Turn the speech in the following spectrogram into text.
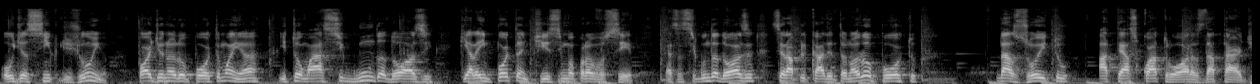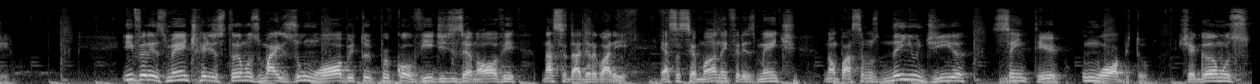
ou dia 5 de junho, pode ir no aeroporto amanhã e tomar a segunda dose, que ela é importantíssima para você. Essa segunda dose será aplicada então no aeroporto das 8 até as 4 horas da tarde. Infelizmente, registramos mais um óbito por Covid-19 na cidade de Araguari. Essa semana, infelizmente, não passamos nenhum dia sem ter um óbito. Chegamos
